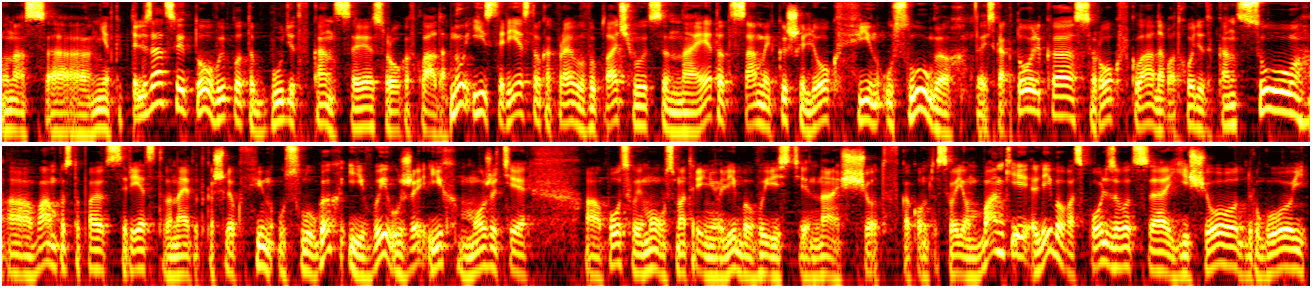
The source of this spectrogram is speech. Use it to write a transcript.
у нас а, нет капитализации, то выплата будет в конце срока вклада. Ну и средства, как правило, выплачиваются на этот самый кошелек в фин-услугах. То есть как только срок вклада подходит к концу, а, вам поступают средства на этот кошелек в фин-услугах, и вы уже их можете по своему усмотрению либо вывести на счет в каком-то своем банке, либо воспользоваться еще другой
